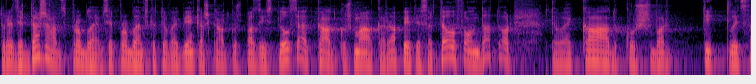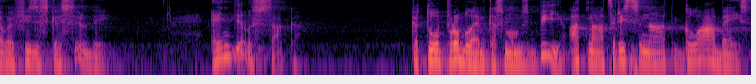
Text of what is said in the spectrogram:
Tur redz, ir dažādas problēmas. Ir problēmas, ka tev vajag vienkārši kādu, kurš pazīst pilsētu, kādu, kurš māca apieties ar telefonu, datoru. Tev vajag kādu, kurš var tikt līdz tavai fiziskajai sirdī. Eņģelis saka, ka to problēmu, kas mums bija, atnāca risināt glābējs,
